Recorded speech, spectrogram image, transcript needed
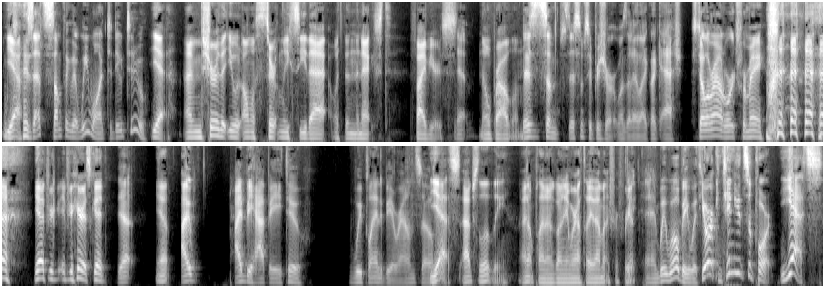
Yeah. Because that's something that we want to do too. Yeah. I'm sure that you would almost certainly see that within the next five years. Yeah. No problem. There's some there's some super short ones that I like, like Ash. Still around works for me. yeah, if you're if you're here, it's good. yeah. Yeah. I I'd be happy too. We plan to be around, so Yes, absolutely. I don't plan on going anywhere. I'll tell you that much for free. And we will be with your continued support. Yes.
